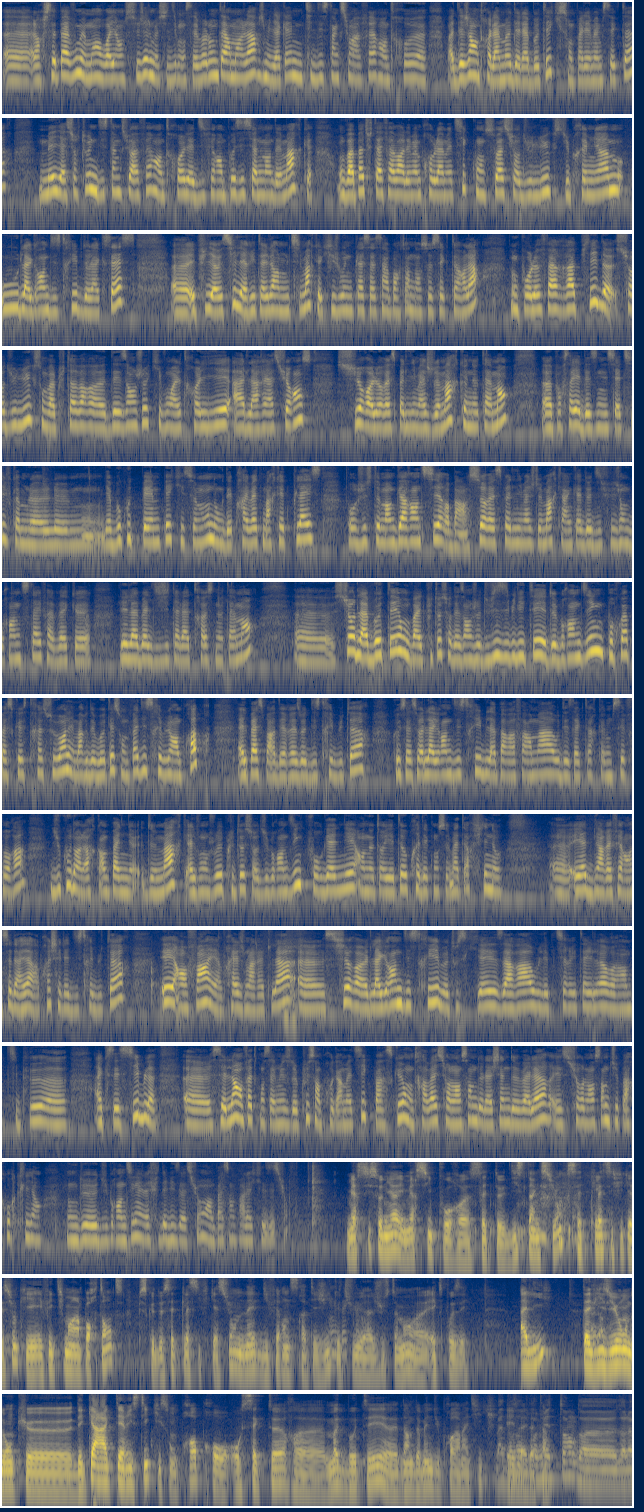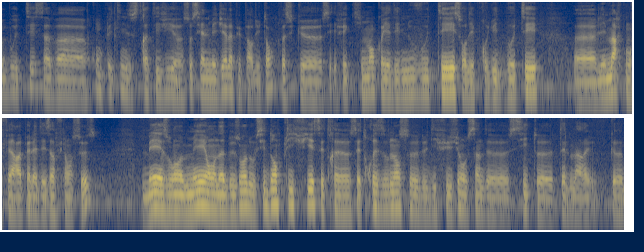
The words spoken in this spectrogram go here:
Euh, alors, je sais pas vous, mais moi, en voyant le sujet, je me suis dit, bon, c'est volontairement large, mais il y a quand même une petite distinction à faire entre, euh, bah, déjà entre la mode et la beauté, qui sont pas les mêmes secteurs, mais il y a surtout une distinction à faire entre les différents positionnements des marques. On va pas tout à fait avoir les mêmes problématiques, qu'on soit sur du luxe, du premium ou de la grande distrib, de l'access. Euh, et puis, il y a aussi les retailers multimarques qui jouent une place assez importante dans ce secteur-là. Donc, pour le faire rapide, sur du luxe, on va plutôt avoir des enjeux qui vont être liés à de la réassurance sur le respect de l'image de marque, notamment euh, pour ça, il y a des initiatives comme le, il y a beaucoup de PMP qui se montent, donc des private marketplaces, pour justement garantir ben, ce respect de l'image de marque. Il un cas de diffusion brand safe avec euh, les labels Digital at Trust notamment. Euh, sur de la beauté, on va être plutôt sur des enjeux de visibilité et de branding. Pourquoi? Parce que très souvent, les marques de beauté ne sont pas distribuées en propre. Elles passent par des réseaux de distributeurs, que ce soit de la grande distrib, la parapharma ou des acteurs comme Sephora. Du coup, dans leur campagne de marque, elles vont jouer plutôt sur du branding pour gagner en notoriété auprès des consommateurs finaux. Euh, et être bien référencé derrière après chez les distributeurs. Et enfin, et après je m'arrête là, euh, sur euh, de la grande distrib, tout ce qui est Zara ou les petits retailers un petit peu accessibles, c'est là en fait qu'on s'amuse le plus en programmatique parce qu'on travaille sur l'ensemble de la chaîne de valeur et sur l'ensemble du parcours client, donc du branding à la fidélisation en passant par l'acquisition. Merci Sonia et merci pour euh, cette distinction, cette classification qui est effectivement importante puisque de cette classification naissent différentes stratégies que tu as justement euh, exposées. Ali, ta vision donc euh, des caractéristiques qui sont propres au, secteur mode beauté dans le domaine du programmatique bah, et de la data. Dans un premier temps, dans, la beauté, ça va compléter une stratégie social media la plupart du temps parce que c'est effectivement quand il y a des nouveautés sur des produits de beauté, les marques vont faire appel à des influenceuses mais, on a besoin aussi d'amplifier cette, résonance de diffusion au sein de sites euh, tels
